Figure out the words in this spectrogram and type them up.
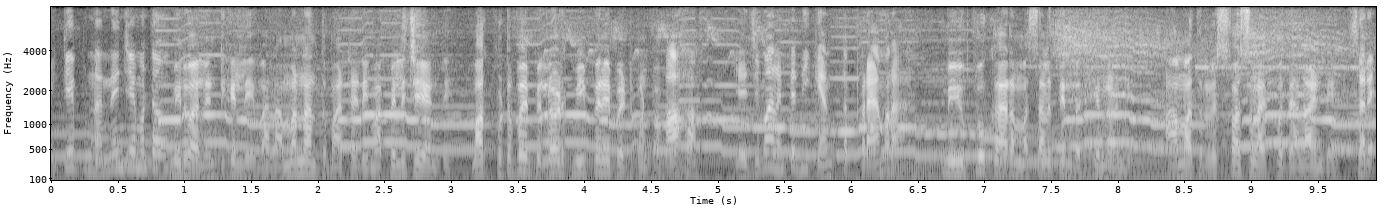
అయితే ఇప్పుడు నన్నేం చేయమంటావు? మీరు వాళ్ళ ఇంటికి వెళ్ళి వాళ్ళ అమ్మ నాన్నతో మాట్లాడి మా పెళ్ళి చేయండి. మాకు పుట్టపోయి పిల్లోడికి మీ పేరే పెట్టుకుంటాం. ఆహా యజమాన్ అంటే నీకు ఎంత ప్రేమరా? మీ ఉప్పు కారం మసాలా తిని బతికినండి ఆ మాత్రం విశ్వాసం లేకపోతే ఎలా అండి? సరే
